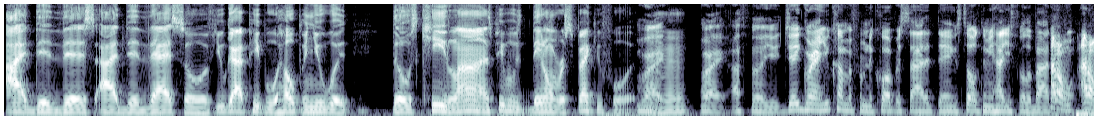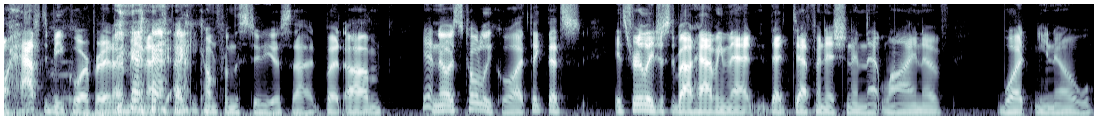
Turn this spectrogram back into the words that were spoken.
I did this, I did that. So if you got people helping you with those key lines, people they don't respect you for it. Right, what I right. I feel you, J Grand. You coming from the corporate side of things? Talk to me. How you feel about it? I don't I don't have to be corporate. I mean, I could come from the studio side, but um, yeah, no, it's totally cool. I think that's it's really just about having that that definition and that line of what you know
